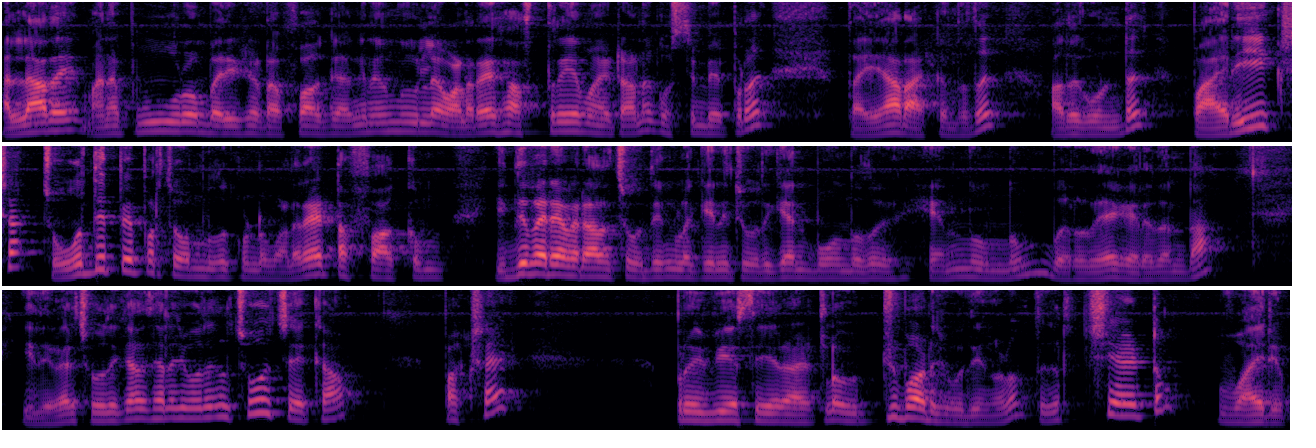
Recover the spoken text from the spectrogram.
അല്ലാതെ മനഃപൂർവം പരീക്ഷ ടഫാക്കുക അങ്ങനെയൊന്നുമില്ല. വളരെ ശാസ്ത്രീയമായിട്ടാണ് ക്വസ്റ്റ്യൻ പേപ്പർ തയ്യാറാക്കുന്നത്. അതുകൊണ്ട് പരീക്ഷ ചോദ്യപേപ്പർ ചോർന്നത് കൊണ്ട് വളരെ ടഫാക്കും. ഇതുവരെ വരാത്ത ചോദ്യങ്ങളൊക്കെ ഇനി ചോദിക്കാൻ പോകുന്നത് എന്നൊന്നും വെറുതെ കരുതണ്ട. ഇതുവരെ ചോദിക്കാത്ത ചില ചോദ്യങ്ങൾ ചോദിച്ചേക്കാം. പക്ഷേ പ്രീവിയസ് ഇയർ ആയിട്ടുള്ള ഒരുപാട് ചോദ്യങ്ങളും തീർച്ചയായിട്ടും വരും.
